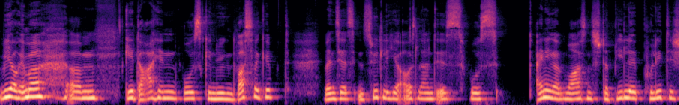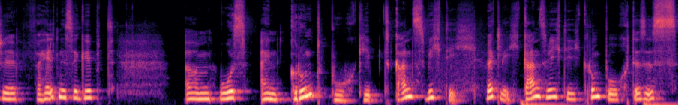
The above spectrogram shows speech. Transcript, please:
wie auch immer, ähm, geh dahin, wo es genügend Wasser gibt. Wenn es jetzt ins südliche Ausland ist, wo es einigermaßen stabile politische Verhältnisse gibt, ähm, wo es ein Grundbuch gibt. Ganz wichtig, wirklich, ganz wichtig, Grundbuch. Das ist,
